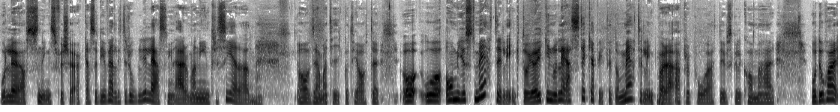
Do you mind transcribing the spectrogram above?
och lösningsförsök. Alltså det är väldigt rolig läsning det här om man är intresserad. Mm av dramatik och teater. Och, och, om just Mäterlink då, jag gick in och läste kapitlet om Mäterlink bara mm. apropå att du skulle komma här. Och då har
